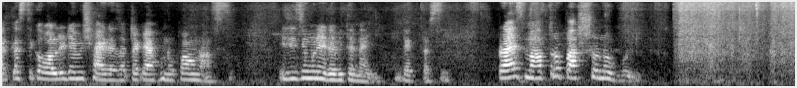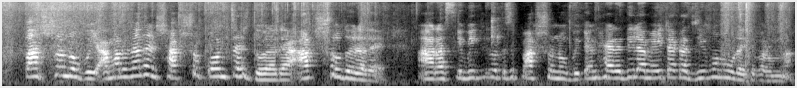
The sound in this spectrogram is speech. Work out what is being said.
এর কাছ থেকে অলরেডি আমি ষাট হাজার টাকা এখনও পাওনা আসছি এই যে যেমন এটার ভিতরে নাই, দেখতাছি। প্রাইস মাত্র পাঁচশো নব্বই। পাঁচশো নব্বই। আমার জানেন, সাতশো পঞ্চাশ ধরে দেয়, আটশো ধরে দেয়। আর আজকে বিক্রি করতেছে পাঁচশো নব্বই। কারণ হ্যাঁ দিলাম, এই টাকা জীবন উড়াইতে পারব না।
